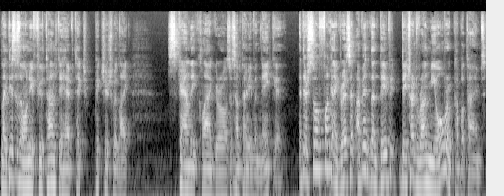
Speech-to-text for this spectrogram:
Like this is the only few times they have tic- pictures with like scantily clad girls or sometimes even naked. And they're so fucking aggressive. I've been they they tried to run me over a couple times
